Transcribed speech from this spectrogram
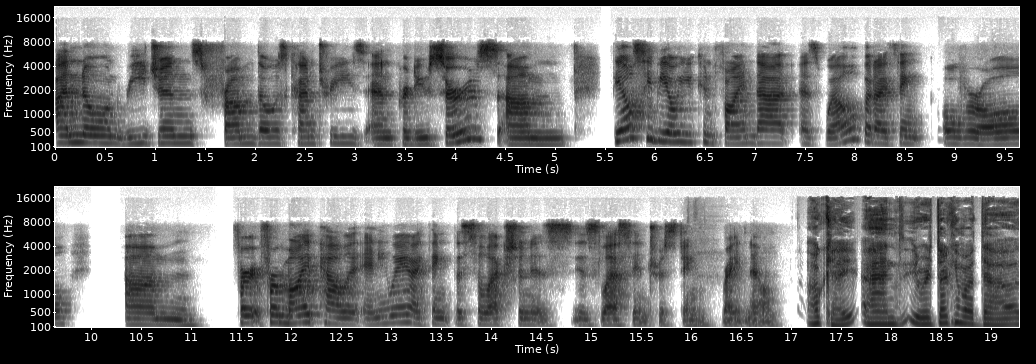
unknown regions from those countries and producers. Um, the LCBO, you can find that as well, but I think overall, um, for for my palate anyway, I think the selection is is less interesting right now. Okay, and you were talking about the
